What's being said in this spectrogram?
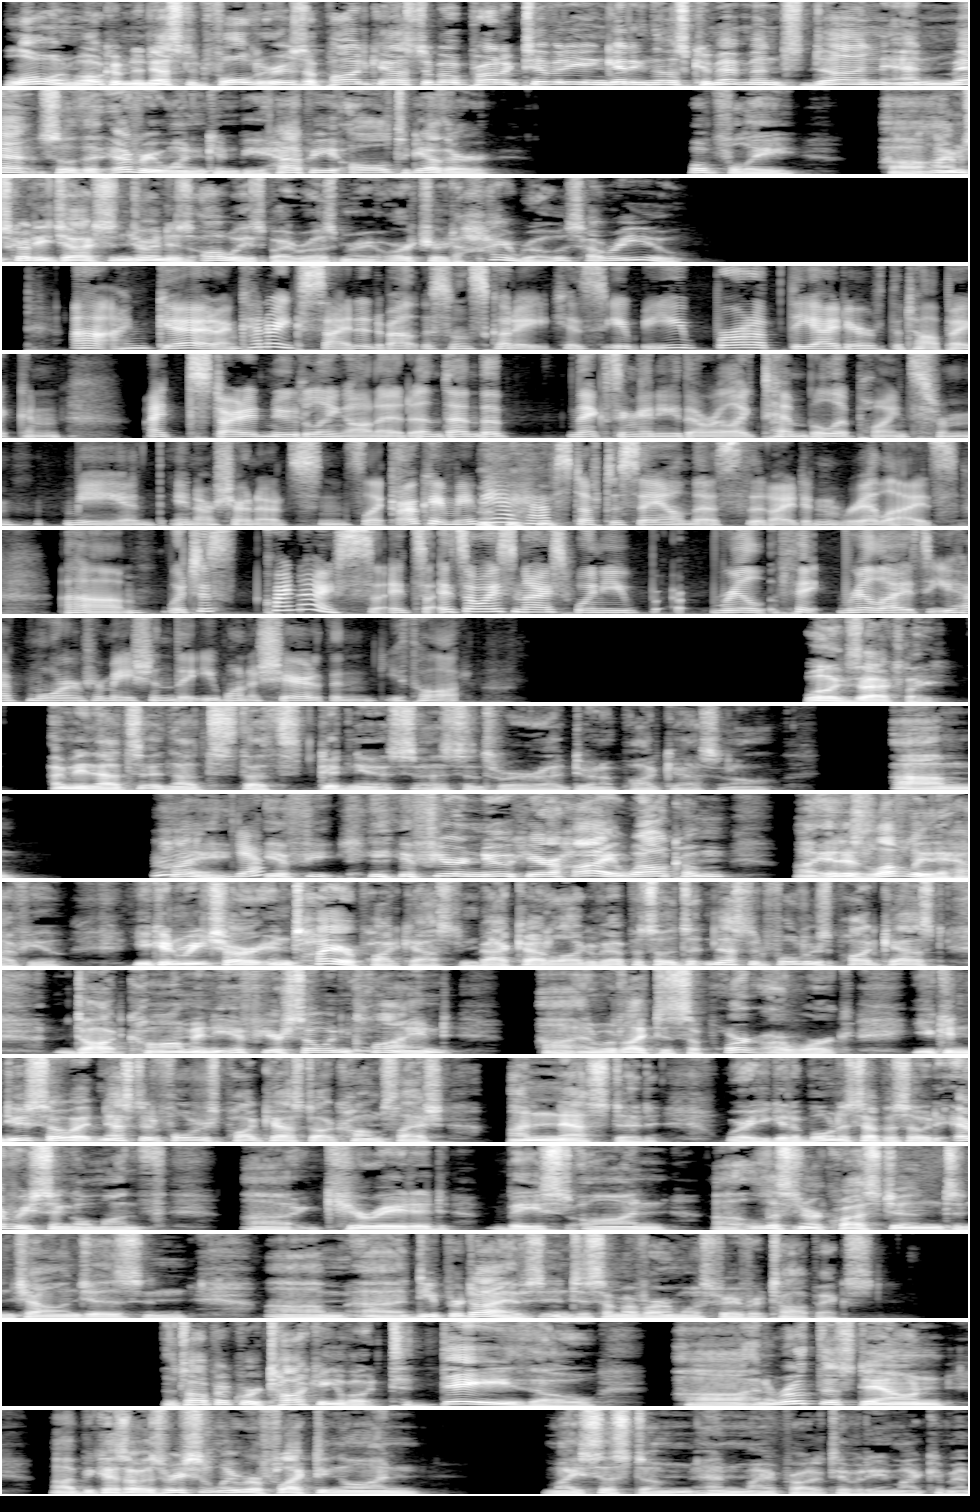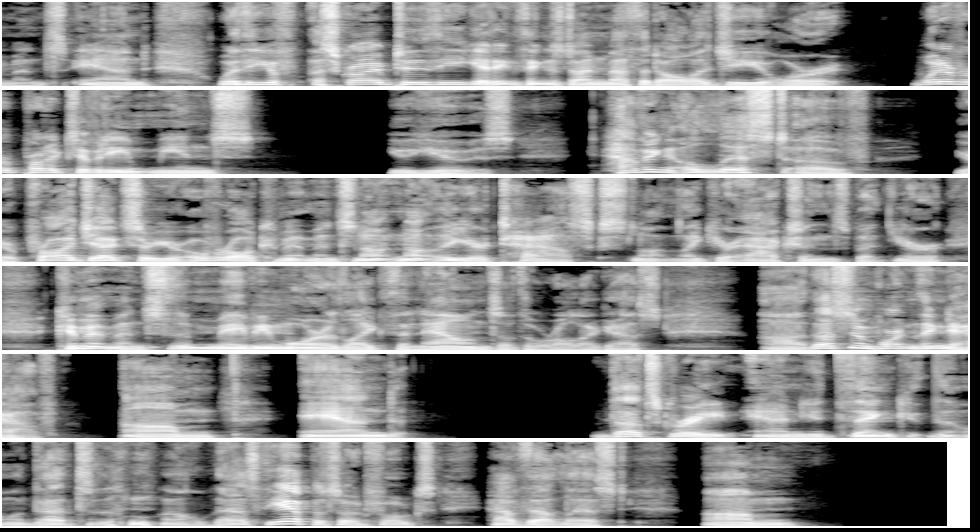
Hello and welcome to Nested Folders, a podcast about productivity and getting those commitments done and met so that everyone can be happy all together. Hopefully. Uh, I'm Scotty Jackson, joined as always by Rosemary Orchard. Hi, Rose. How are you? Uh, I'm good. I'm kind of excited about this one, Scotty, because you, you brought up the idea of the topic and I started noodling on it. And then the next thing I knew, there were like 10 bullet points from me in, in our show notes. And it's like, okay, maybe I have stuff to say on this that I didn't realize, um, which is quite nice. It's it's always nice when you real th- realize that you have more information that you want to share than you thought. Well, exactly. I mean, that's and that's that's good news uh, since we're uh, doing a podcast and all. Um, Mhm, hi. yeah. If you, if you're new here, hi, welcome. Uh, it is lovely to have you. You can reach our entire podcast and back catalog of episodes at nestedfolderspodcast.com. And if you're so inclined uh, and would like to support our work, you can do so at nestedfolderspodcast.com slash unnested, where you get a bonus episode every single month, uh, curated based on uh, listener questions and challenges and um, uh, deeper dives into some of our most favorite topics. The topic we're talking about today, though, uh, and I wrote this down uh, because I was recently reflecting on my system and my productivity and my commitments, and whether you ascribe to the getting things done methodology or whatever productivity means you use. Having a list of your projects or your overall commitments, not not your tasks, not like your actions, but your commitments, that maybe more like the nouns of the world, I guess. Uh, that's an important thing to have. Um, and that's great. And you'd think that well, that's well, that's the episode, folks. Have that list. Um,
